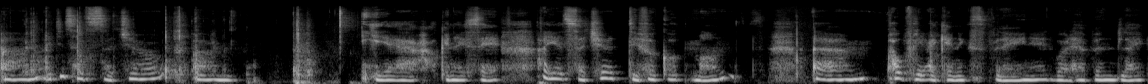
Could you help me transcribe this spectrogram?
Um, I just had such a um, yeah. How can I say? I had such a difficult month. Um, hopefully, I can explain it. What happened? Like,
